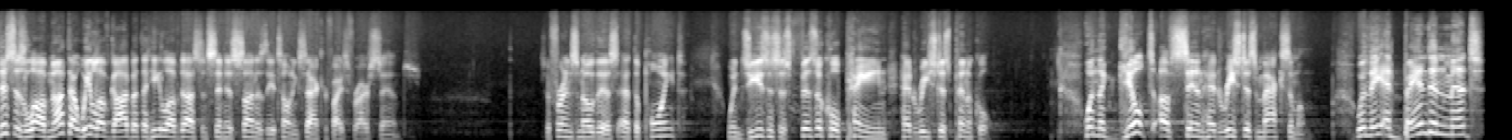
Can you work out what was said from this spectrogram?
This is love not that we love God but that he loved us and sent his son as the atoning sacrifice for our sins. So friends know this at the point when Jesus' physical pain had reached its pinnacle, when the guilt of sin had reached its maximum, when the abandonment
